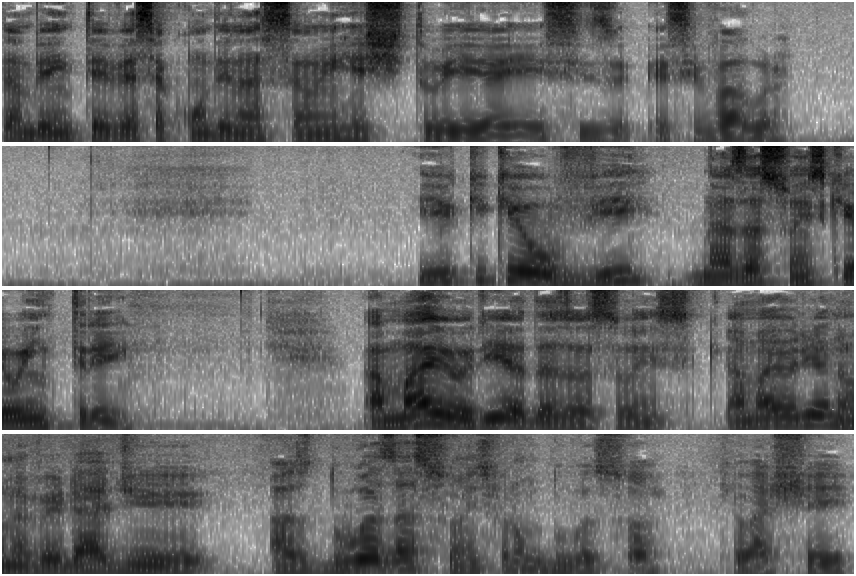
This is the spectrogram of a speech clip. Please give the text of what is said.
também teve essa condenação em restituir aí esse, esse valor. E o que, que eu vi nas ações que eu entrei? A maioria das ações, a maioria não, na verdade, as duas ações, foram duas só que eu achei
